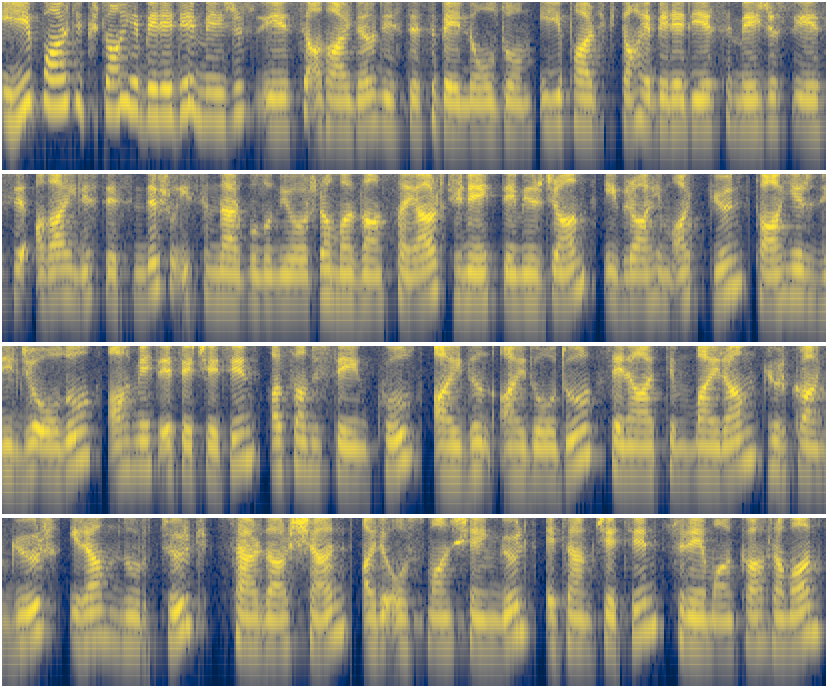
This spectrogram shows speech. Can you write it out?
İyi Parti Kütahya Belediye Meclis Üyesi adayları listesi belli oldu. İyi Parti Kütahya Belediyesi Meclis Üyesi aday listesinde şu isimler bulunuyor. Ramazan Sayar, Cüneyt Demircan, İbrahim Akgün, Tahir Zilcioğlu, Ahmet Efe Çetin, Hasan Hüseyin Kul, Aydın Aydoğdu, Selahattin Bayram, Gürkan Gür, İrem Nur Türk, Serdar Şen, Ali Osman Şengül, Ethem Çetin, Süleyman Kahraman,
